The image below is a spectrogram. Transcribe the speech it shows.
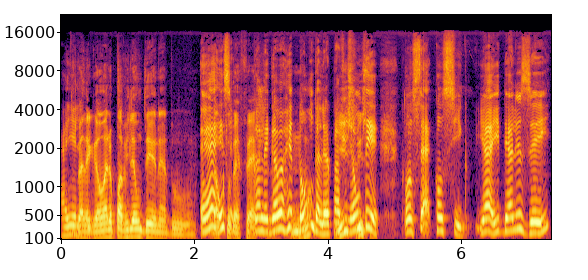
Aí o ele... Galegão era o pavilhão D, né? Do é, esse, o Galegão é redondo, uhum. ele era o pavilhão isso, D. Conse consigo. E aí idealizei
